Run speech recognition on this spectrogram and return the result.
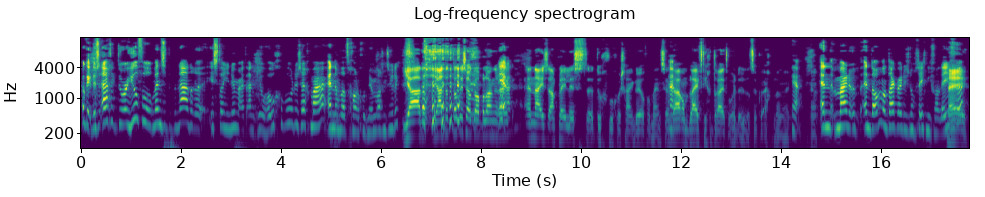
Oké, dus eigenlijk door heel veel mensen te benaderen is dan je nummer uiteindelijk heel hoog geworden, zeg maar. En Ja. omdat het gewoon een goed nummer was natuurlijk. Ja, dat, ja dat, dat is ook wel belangrijk. Ja. En hij is aan playlist eh, toegevoegd waarschijnlijk door heel veel mensen. En Ja. daarom blijft hij gedraaid worden. Dat is ook wel echt belangrijk. Ja. En, maar, en dan, want daar kan je dus nog steeds niet van leven. Nee.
